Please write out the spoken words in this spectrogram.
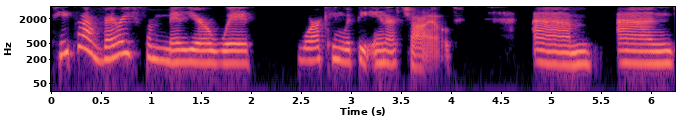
people are very familiar with working with the inner child. Um and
